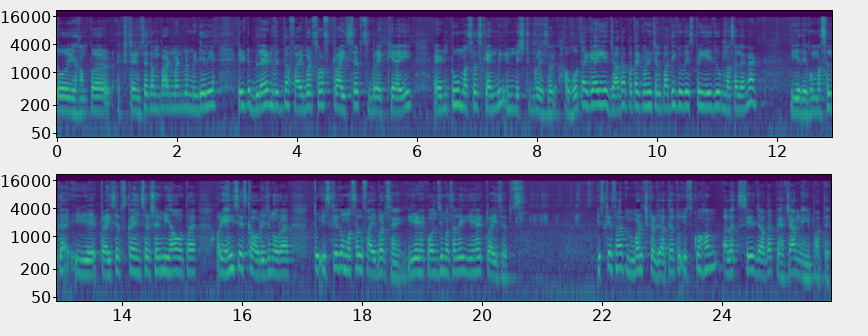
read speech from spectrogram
तो यहाँ पर एक्सटेंसर कंपार्टमेंट में medially it blend with the fibres of triceps brachii and two muscles can be indistinguish होता क्या है? ये ज़्यादा पता क्यों नहीं चल पाती? क्योंकि इस पर ये जो मसल है ना, ये देखो मसल का, ये ट्राइसेप्स का इंसर्शन भी यहाँ होता है और यहीं से इसका ओरिजिन हो रहा है। तो इसके जो मसल फाइबर्स हैं, ये है कौन सी मसल है? ये है ट्राइसेप्स इसके साथ मर्ज कर जाते हैं तो इसको हम अलग से ज़्यादा पहचान नहीं पाते।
